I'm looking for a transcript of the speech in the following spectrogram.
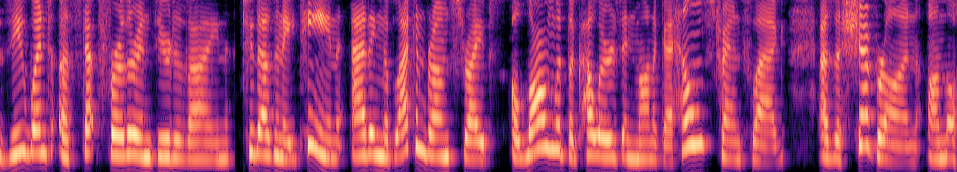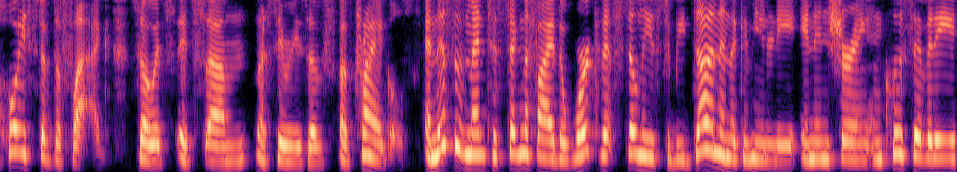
Z went a step further in Zir design 2018, adding the black and brown stripes along with the colors in Monica Helm's trans flag as a chevron on the hoist of the flag. So it's it's um, a series of, of triangles. And this is meant to signify the work that still needs to be done in the community in ensuring inclusivity,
